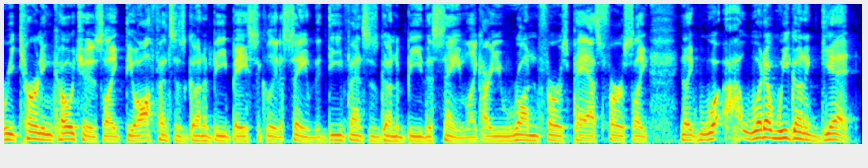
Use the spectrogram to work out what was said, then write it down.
returning coaches, like the offense is going to be basically the same. The defense is going to be the same. Like, are you run first, pass first? Like, like what what are we going to get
